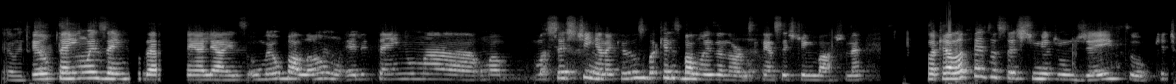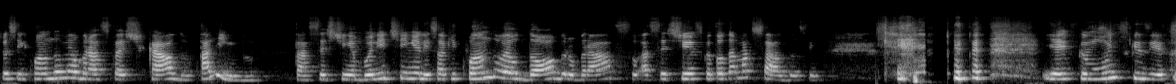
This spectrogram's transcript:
É eu tenho um exemplo dessa, aliás. O meu balão, ele tem uma, uma, uma cestinha, né? Aqueles, aqueles balões enormes que tem a cestinha embaixo, né? Só que ela fez a cestinha de um jeito que, tipo assim, quando o meu braço tá esticado, tá lindo tá a cestinha bonitinha ali. Só que quando eu dobro o braço, a cestinha fica toda amassada, assim. e aí fica muito esquisito.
